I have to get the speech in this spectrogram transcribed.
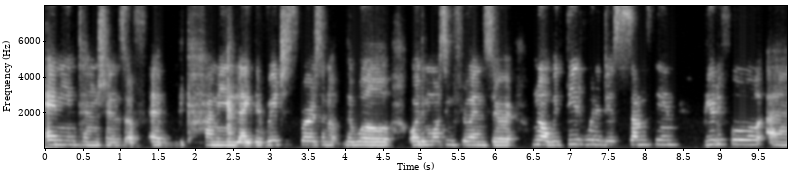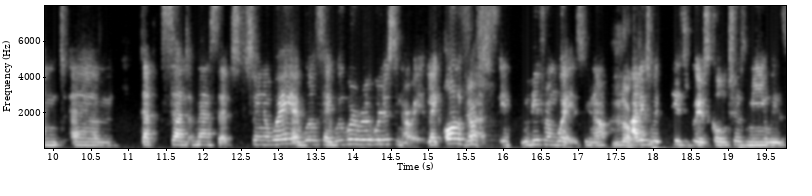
any intentions of uh, becoming like the richest person of the world or the most influencer no we did want to do something beautiful and um, that sent a message. So in a way, I will say we were revolutionary, like all of yes. us in, different ways. You know, Look, Alex with his weird sculptures, me with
